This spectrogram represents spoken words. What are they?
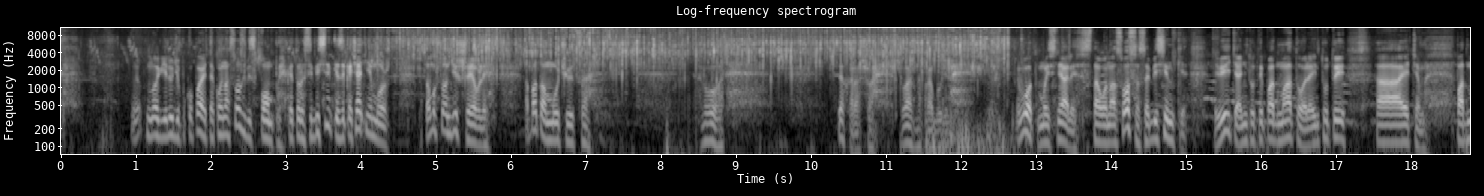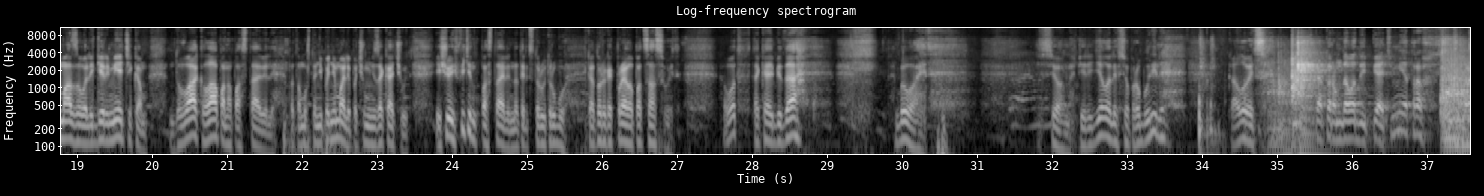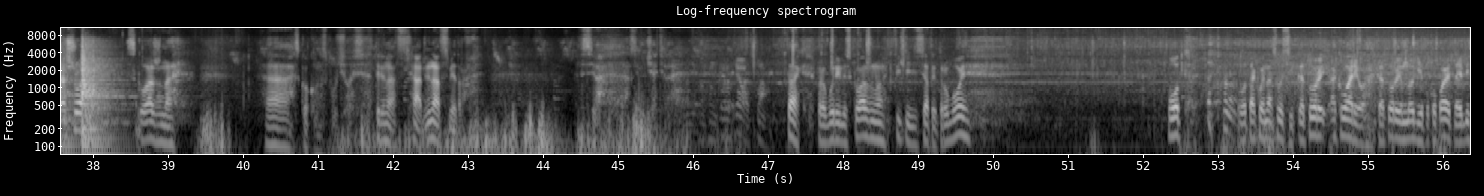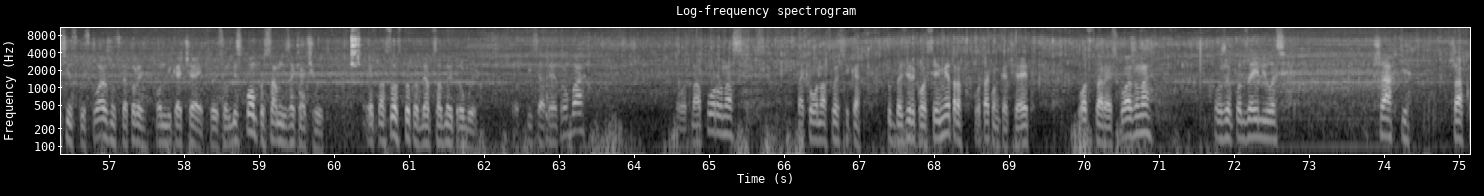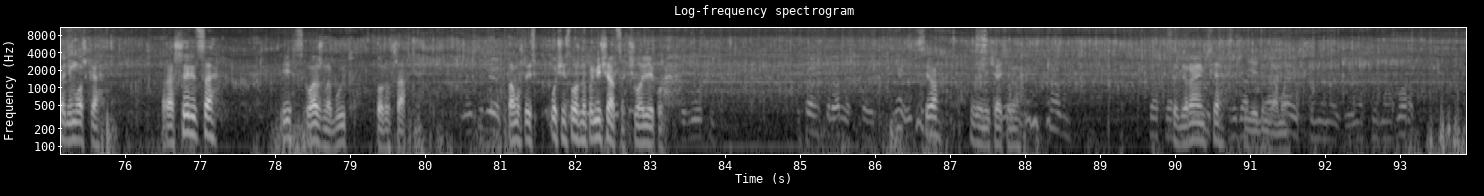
Вот многие люди покупают такой насос без помпы, который с объяснилкой закачать не может, потому что он дешевле, а потом мучаются. Вот. Все хорошо, скважина пробурена. Вот мы сняли с того насоса, с обесинки. Видите, они тут и подматывали, они тут и а, этим подмазывали герметиком. Два клапана поставили, потому что не понимали, почему не закачивают. Еще и фитинг поставили на 32 трубу, который, как правило, подсасывает. Вот такая беда бывает. Все, мы переделали, все пробурили. Колодец, в котором до воды 5 метров. Здесь хорошо. Скважина. А, сколько у нас получилось? 13. А, 12 метров. Все, замечательно. Так, пробурили скважину 50 трубой под вот такой насосик, который акварио, который многие покупают на абиссинскую скважину, с которой он не качает. То есть он без помпы сам не закачивает. Это насос только для обсадной трубы. Вот 50 труба. Вот напор у нас такого насосика. Тут до зеркала 7 метров. Вот так он качает. Вот старая скважина. Уже подзаилилась в шахте. Шахта немножко расширится. И скважина будет тоже в шахте. Потому что здесь очень сложно помещаться человеку. Все, замечательно. Собираемся, едем домой.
